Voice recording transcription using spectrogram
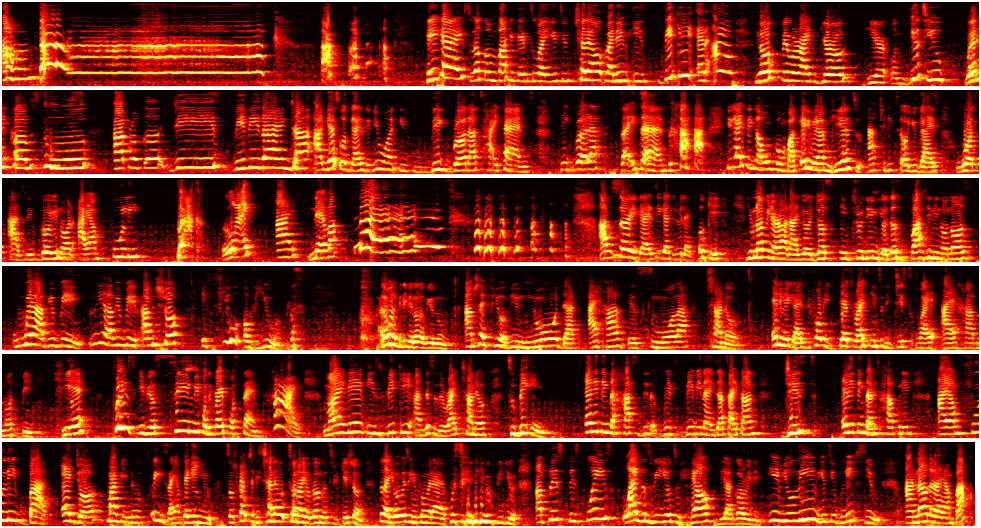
I'm back. hey guys, welcome back again to my YouTube channel. My name is Vicky and I am your favorite girl here on YouTube when it comes to Aproko, G's, BB Naija. And guess what guys, the new one is Big Brother Titans. Big Brother Titans. you guys think I won't come back? Anyway, I'm here to actually tell you guys what has been going on. I am fully back like I never left. I'm sorry guys, you guys will be like, okay, you've not been around and you're just intruding, you're just bashing in on us. Where have you been? Where have you been? I'm sure a few of you, because I don't want to believe a lot of you know. I'm sure a few of you know that I have a smaller channel. Anyway, guys, before we get right into the gist why I have not been here, please, if you're seeing me for the very first time, hi, my name is Vicky and this is the right channel to be in. Anything that has to do with BB Naija Titans, gist, anything that is happening, I am fully back. Ejo, Mabino, please, I am begging you, subscribe to the channel, turn on your bell notification so that you always be informed when I post a new video. And please, please, please like this video to help the algorithm. If you leave, YouTube leaves you. And now that I am back,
